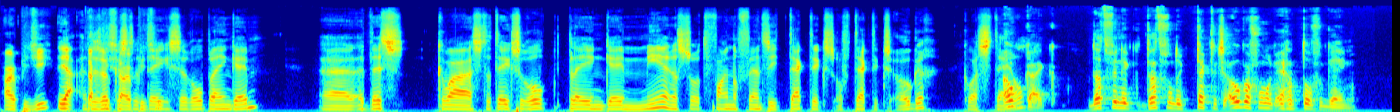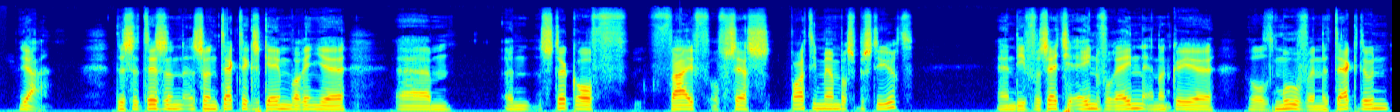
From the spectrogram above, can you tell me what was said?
RPG. Ja, het is ook een strategische roleplaying game. Uh, het is qua strategische roleplaying game meer een soort Final Fantasy Tactics of Tactics Ogre. Qua stijl. Oh, kijk. Dat, vind ik, dat vond ik, Tactics Ogre vond ik echt een toffe game. Ja. Dus het is een, zo'n tactics game waarin je um, een stuk of vijf of zes members bestuurt. En die verzet je één voor één. En dan kun je bijvoorbeeld move en attack doen.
